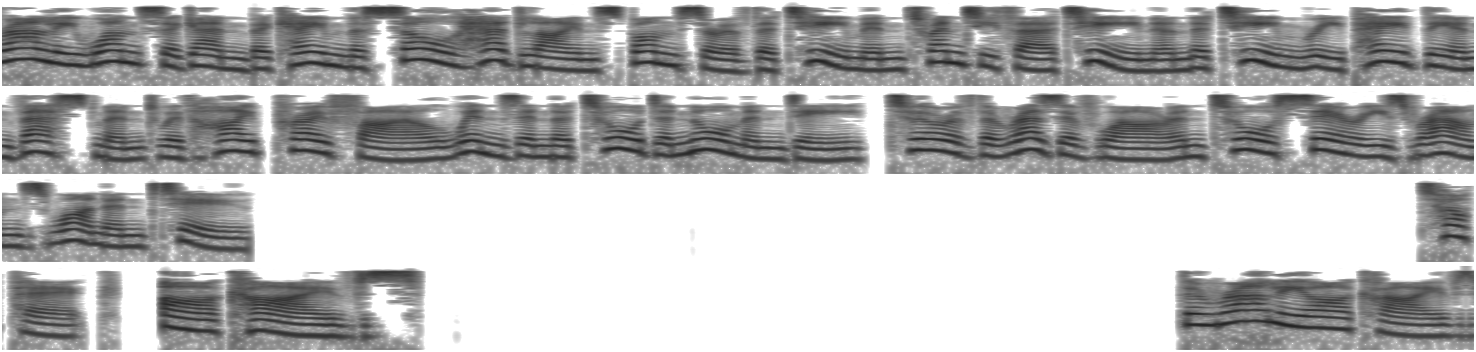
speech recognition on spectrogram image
Raleigh once again became the sole headline sponsor of the team in 2013 and the team repaid the investment with high-profile wins in the Tour de Normandie, Tour of the Reservoir and Tour Series Rounds 1 and 2. Archives The Raleigh archives,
